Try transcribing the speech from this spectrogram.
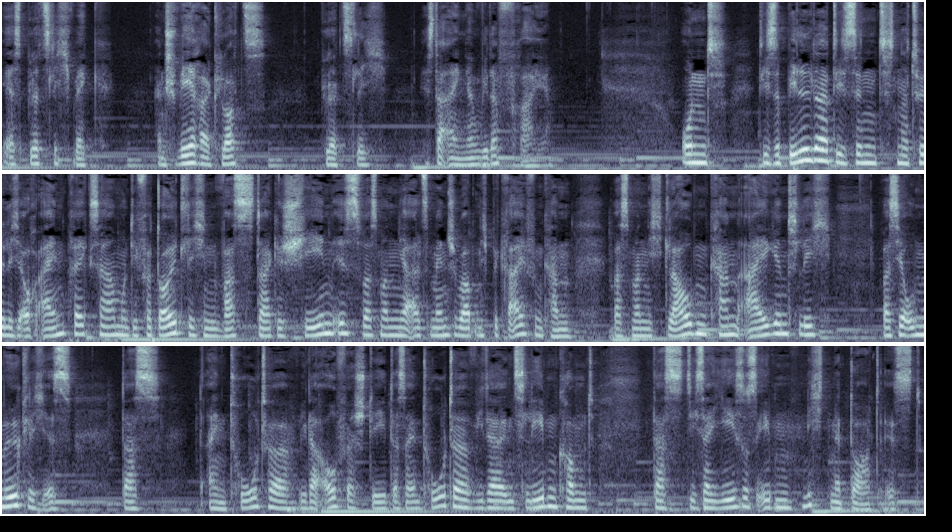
er ist plötzlich weg. Ein schwerer Klotz, plötzlich ist der Eingang wieder frei. Und diese Bilder, die sind natürlich auch einprägsam und die verdeutlichen, was da geschehen ist, was man ja als Mensch überhaupt nicht begreifen kann, was man nicht glauben kann eigentlich, was ja unmöglich ist, dass ein Toter wieder aufersteht, dass ein Toter wieder ins Leben kommt, dass dieser Jesus eben nicht mehr dort ist.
